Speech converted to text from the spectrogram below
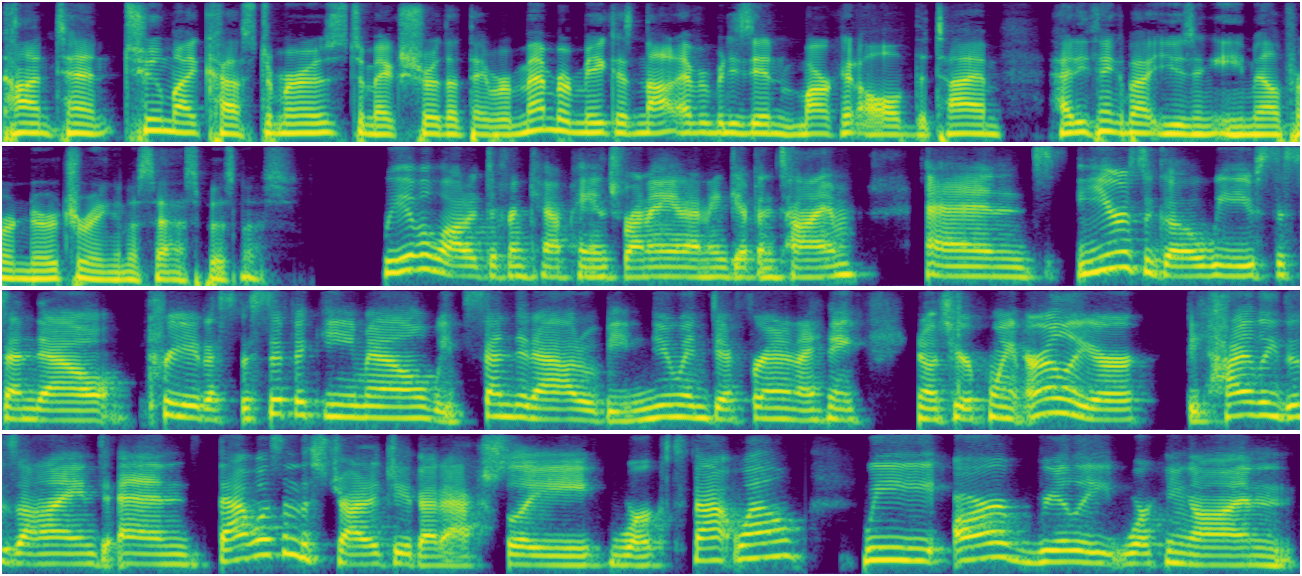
content to my customers to make sure that they remember me because not everybody's in market all of the time. How do you think about using email for nurturing in a SaaS business? We have a lot of different campaigns running at any given time. And years ago, we used to send out, create a specific email, we'd send it out, it would be new and different. And I think, you know, to your point earlier, be highly designed. And that wasn't the strategy that actually worked that well. We are really working on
